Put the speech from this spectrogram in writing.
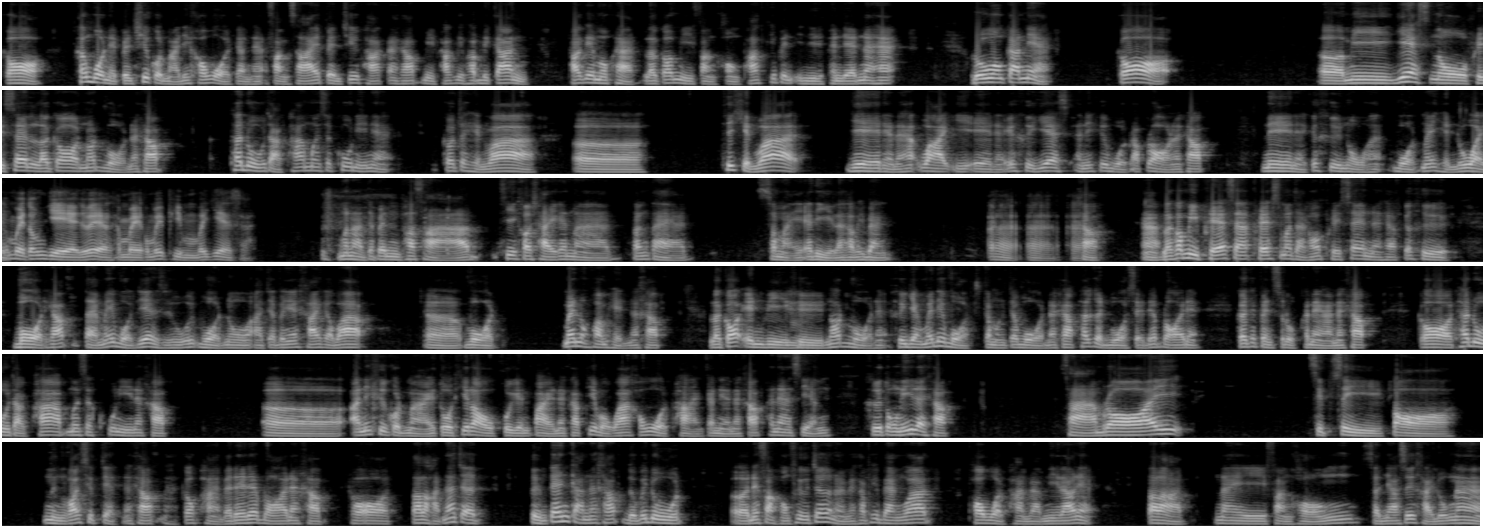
ก็ข้างบนเนี่ยเป็นชื่อกฎหมายที่เขาโหวตกันนะฝั่งซ้ายเป็นชื่อพรรคนะครับ มีพรรครีพับลิกันพรรคเดโมแครตแล้วก็มีฝั่งของพรรคที่เป็น independent นะฮะรวมกันเนี่ยก็มี yes no present แล้วก็ not vote นะครับ ถ้าดูจากภาพเมื่อสักครู่นี้เนี่ย ก็จะเห็นว่าเอ่อที่เขียนว่า y เนี่ยนะฮะ y e a เนี่ยก็คือ yes อันนี้คือโหวตรับรองนะครับ nay เนี่ยก็คือ no ฮะโหวตไม่เห็นด้วยทำไมต้อง yea ด้วยอะทำไมเขาไม่พิมพ์ว่า yes อะมันอาจจะเป็นภาษาที่เขาใช้กันมาตั้งแต่สมัยอดีตแล้วครับพี่แบงค์อ่าอ่าอ่าครับอ่าแล้วก็มี press นะ press มาจากคำว่า present นะครับ ก็คือโหวตครับ แต่ไม่โหวต yes หรือโหวต no อาจจะเป็นคล้ายๆกับว่าเอ่อโหวตไม่ลงความเห็นนะครับ แล้วก็ NV คือ not vote นะคือยังไม่ได้โหวตกำลังจะโหวตนะครับ ถ้าเกิดโหวตเสร็จเรียบร้อยเนี่ยก็จะเป็นสรุปคะแนนนะครับ ก็ถ้าดูจากภาพเมื่อสักครู่นี้นะครับเอ่ออันนี้คือกฎหมายตัวที่เราคุยกันไปนะครับ ที่บอกว่าเขาโหวตผ่านกันเนี่ยนะครับคะแนนเสียงคือตรงนี้เลยครับสามร้อยสิบสี่ต่อหนึ่งร้อยสิบเจ็ดนะครับ ก็ผ่านไปได้เรียบร้อยนะครับก็ตลาดน่าจะตื่นเต้นกันนะครับ เดี๋ยวไปดูในฝั่งของฟิวเจอร์หน่อยไหมครับพี่แบงค์ว่าพอโหวตผ่านแบบนี้แล้วเนี่ย ตลาด ในฝั่งของสัญญาซื้อขายล่วงหน้า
